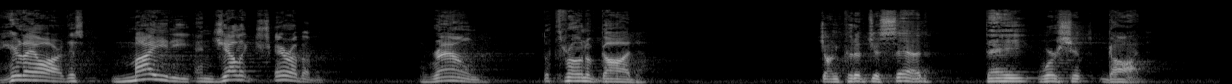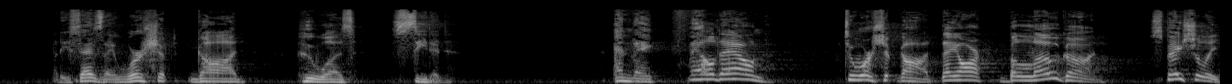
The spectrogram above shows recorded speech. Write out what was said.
And here they are, this mighty angelic cherubim around the throne of God. John could have just said, they worshiped God. But he says they worshiped God who was seated. And they fell down to worship God. They are below God, spatially,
